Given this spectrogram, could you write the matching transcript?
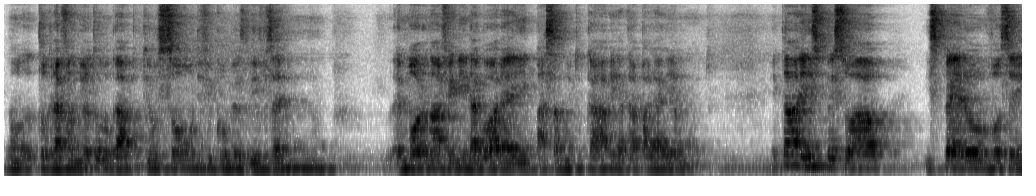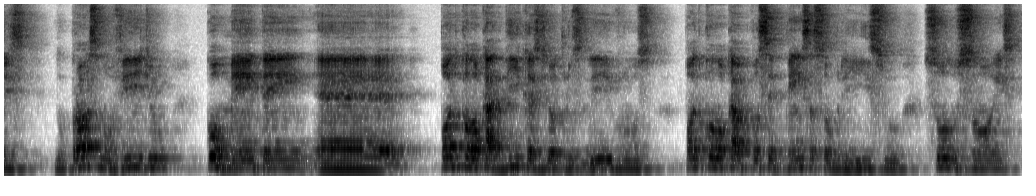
Não estou gravando em outro lugar porque o som onde ficou meus livros é eu moro na avenida agora e passa muito carro e atrapalharia muito. Então é isso, pessoal. Espero vocês no próximo vídeo. Comentem, é, pode colocar dicas de outros livros, pode colocar o que você pensa sobre isso, soluções,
